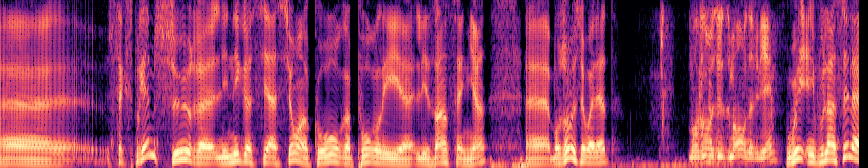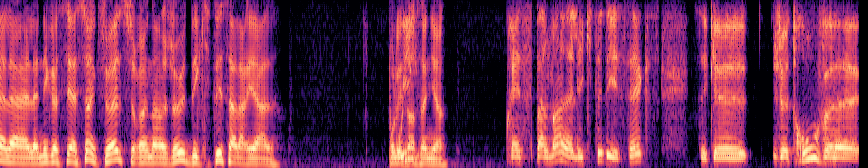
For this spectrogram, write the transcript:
Euh, S'exprime sur euh, les négociations en cours pour les, les enseignants. Euh, bonjour, Monsieur Ouellette. Bonjour, M. Dumont, vous allez bien? Oui, et vous lancez la, la- la négociation actuelle sur un enjeu d'équité salariale pour les Oui. enseignants. Principalement, l'équité des sexes, c'est que je trouve euh,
